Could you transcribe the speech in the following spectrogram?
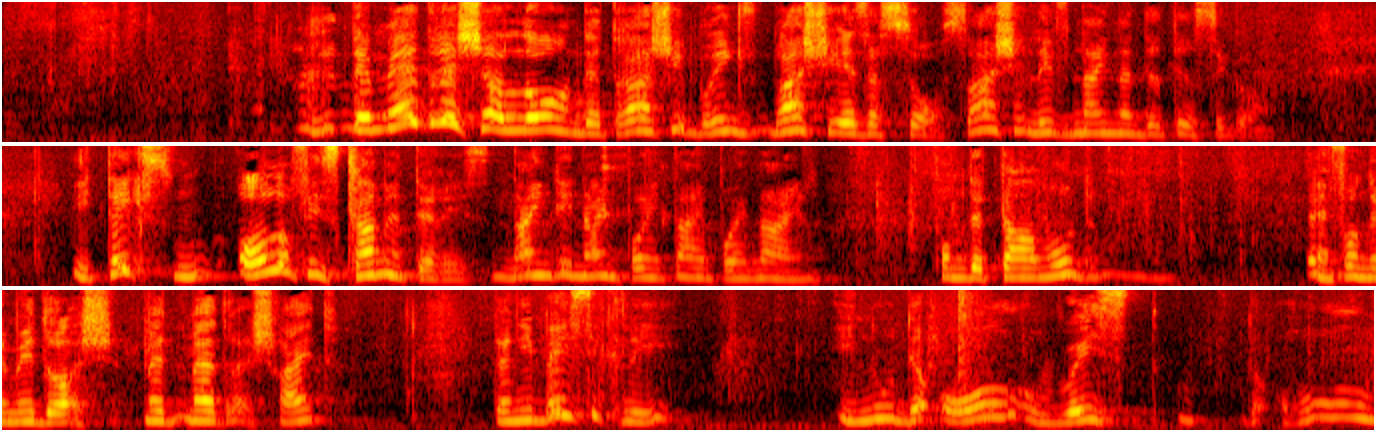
this? The Medrash alone that Rashi brings, Rashi as a source. Rashi lived 900 years ago. He takes all of his commentaries, 99.9.9, from the Talmud and from the Midrash, Med- Medrash, right? Then he basically, he knew the whole waste, the whole,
